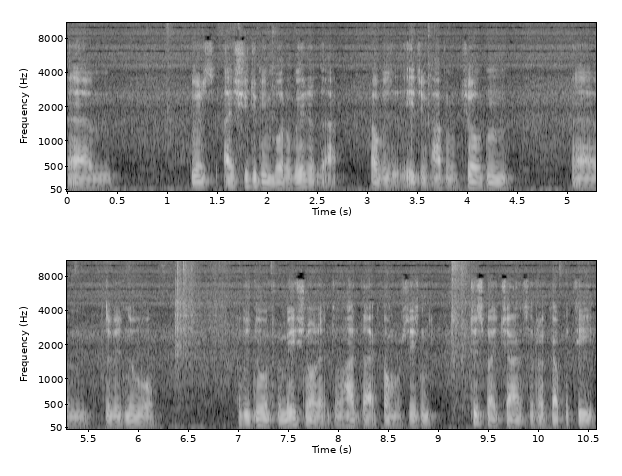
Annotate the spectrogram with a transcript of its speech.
Um, whereas I should have been more aware of that. I was at the age of having children. Um, there was no there was no information on it until I had that conversation just by chance over a cup of tea.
